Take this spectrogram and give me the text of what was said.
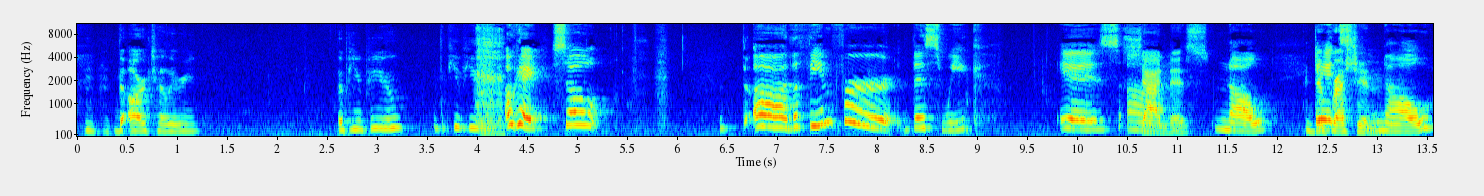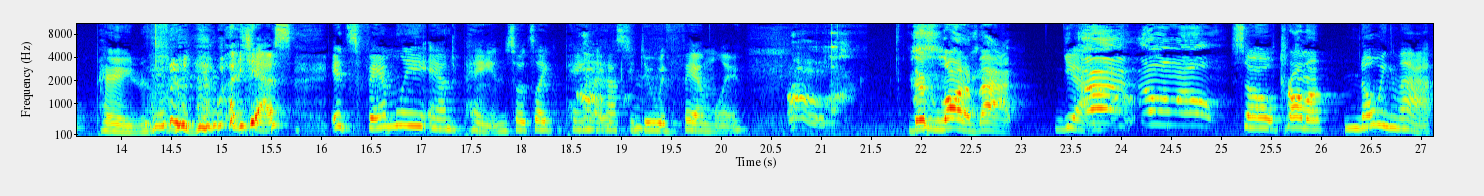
The artillery. The pew pew. the pew pew. Okay, so uh, the theme for this week is um, Sadness. No. It's- Depression. no. Pain. yes, it's family and pain. So it's like pain that Oh. has to do with family. Oh. There's a lot of that. Yeah. Ah, So Trauma. knowing that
